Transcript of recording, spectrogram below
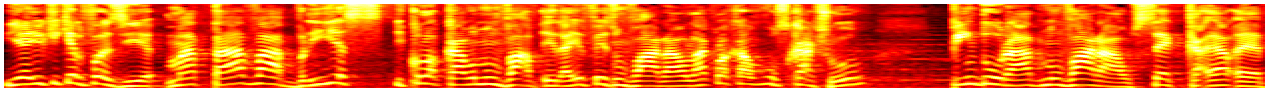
e aí o que, que ele fazia? Matava, abria e colocava num varal. Aí ele fez um varal lá, colocava os cachorros pendurados num varal, seca, é, é,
